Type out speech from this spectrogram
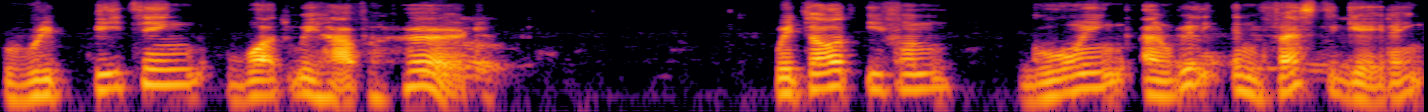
repeating what we have heard without even going and really investigating.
